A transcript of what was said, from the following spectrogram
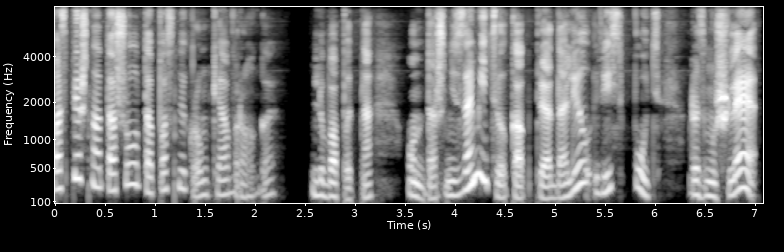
поспешно отошел от опасной кромки оврага. Любопытно, он даже не заметил, как преодолел весь путь, размышляя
